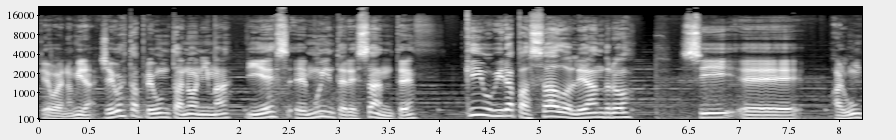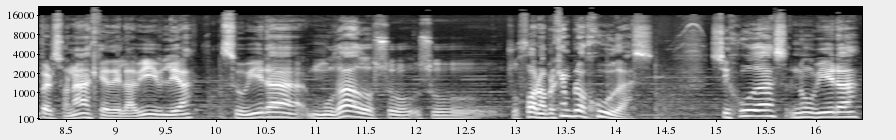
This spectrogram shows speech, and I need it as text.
Qué bueno, mira, llegó esta pregunta anónima y es eh, muy interesante. ¿Qué hubiera pasado, Leandro, si eh, algún personaje de la Biblia se hubiera mudado su, su, forma? Por ejemplo, Judas. Si Judas no hubiera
